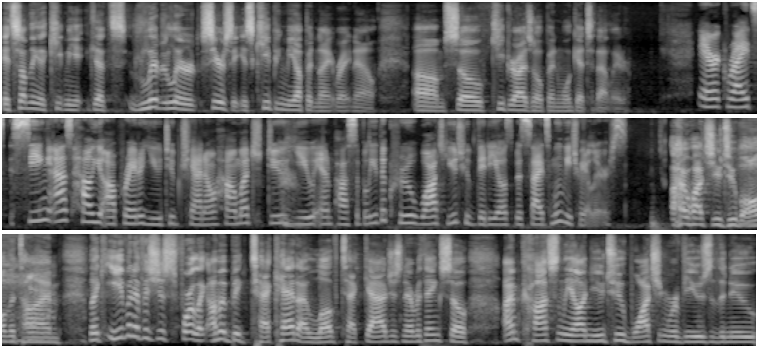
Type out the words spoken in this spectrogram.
It's something that keep me that's literally, literally seriously is keeping me up at night right now. Um, so keep your eyes open. We'll get to that later. Eric writes, seeing as how you operate a YouTube channel, how much do you and possibly the crew watch YouTube videos besides movie trailers? I watch YouTube all the time. Yeah. Like even if it's just for like I'm a big tech head. I love tech gadgets and everything. So I'm constantly on YouTube watching reviews of the new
